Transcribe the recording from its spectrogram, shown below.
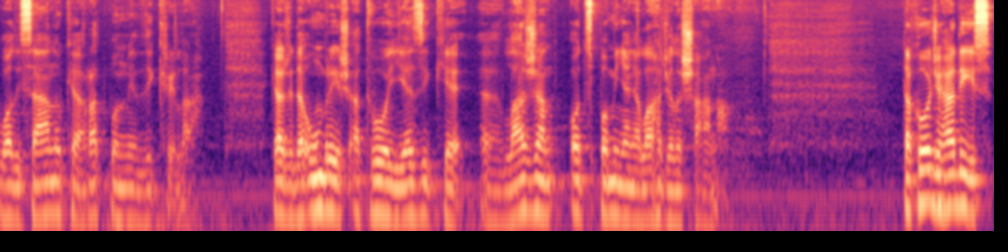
volisanuka ratpun min zikrila. Kaže da umriješ, a tvoj jezik je uh, lažan od spominjanja Allaha Đelešanu. Također hadis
